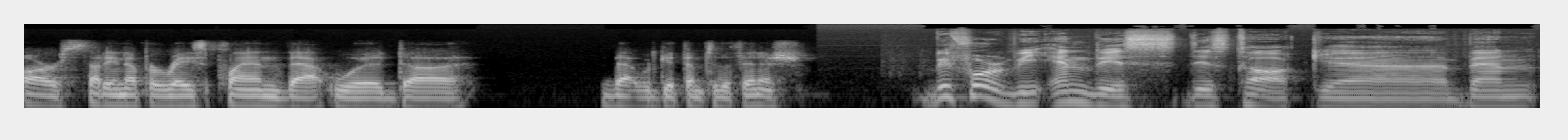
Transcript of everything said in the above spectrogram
are setting up a race plan that would uh, that would get them to the finish. Before we end this this talk, uh, Ben,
